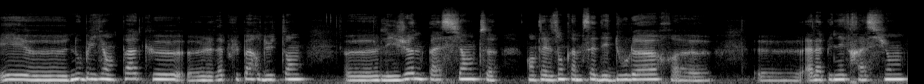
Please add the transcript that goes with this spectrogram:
Et euh, n'oublions pas que euh, la plupart du temps, euh, les jeunes patientes, quand elles ont comme ça des douleurs à la pénétration,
